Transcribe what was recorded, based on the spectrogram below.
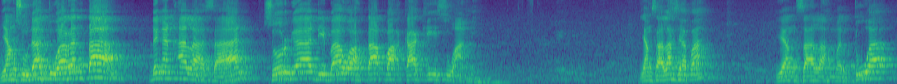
Yang sudah tua renta dengan alasan surga di bawah tapak kaki suami. Yang salah siapa? Yang salah mertua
